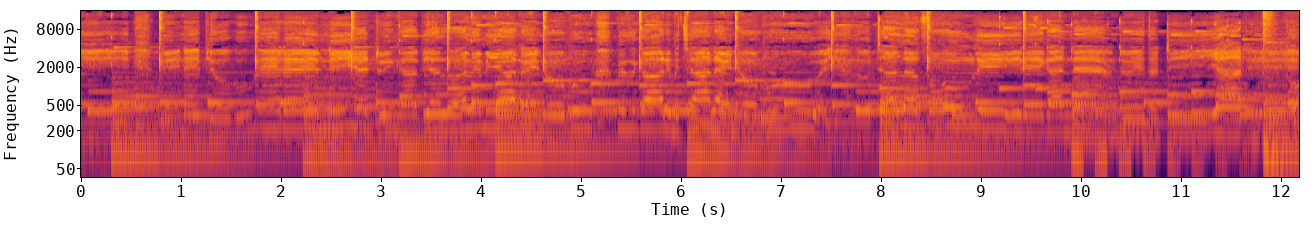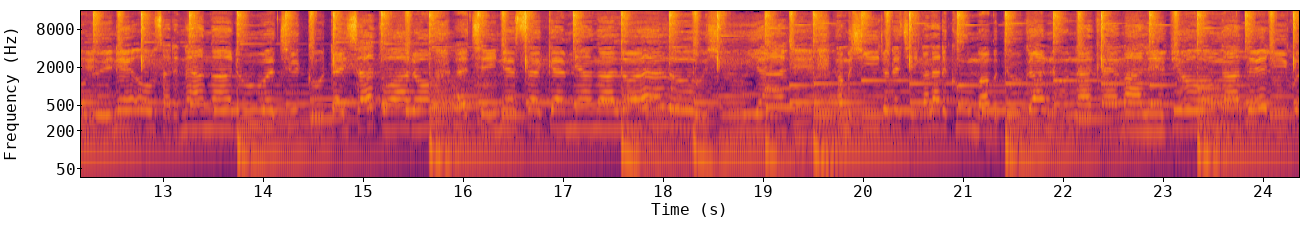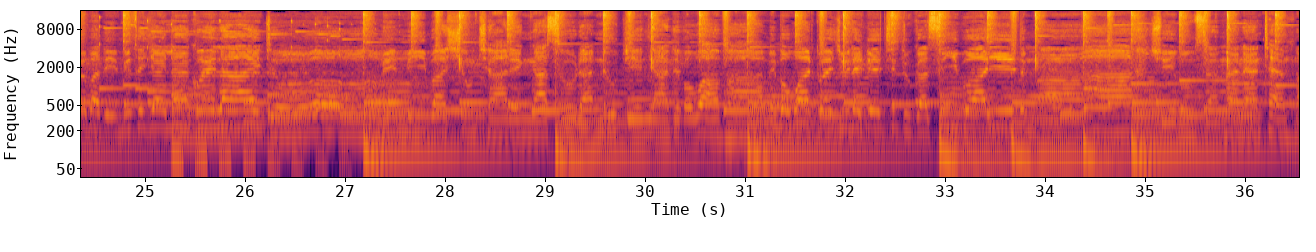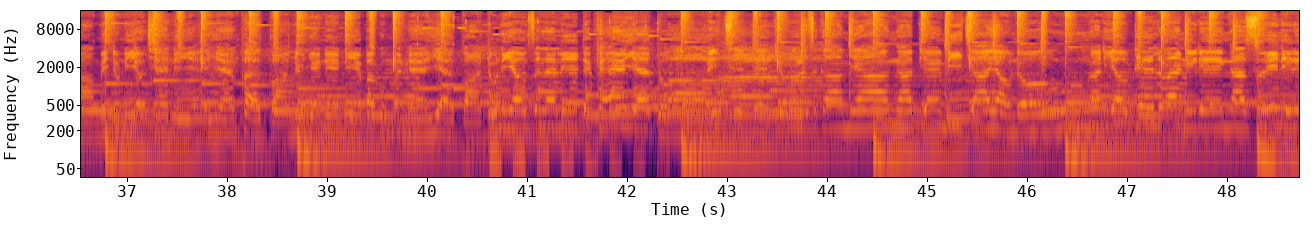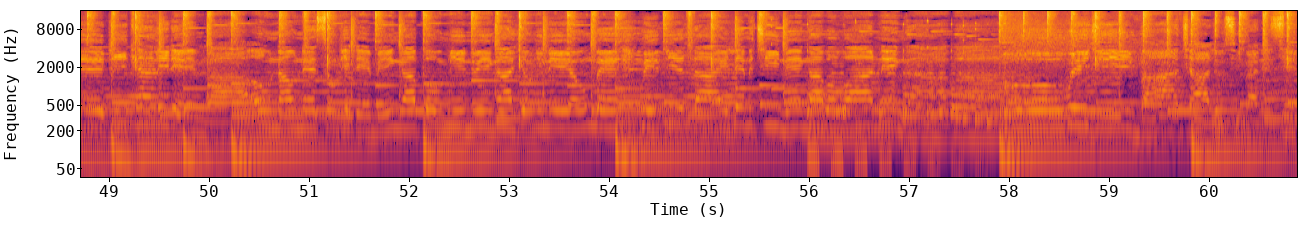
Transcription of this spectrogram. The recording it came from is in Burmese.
မင်းနဲ့ပြောဘူးခဲ့တဲ့နေ့ရက်တွေငါပြန်လွမ်းလည်းမရနိုင်တော့ဘူးမင်းစကားတွေမချနိုင်တော့ဘူးအရင်လိုတယ်လီဖုန်းလေးတွေကနမ်းတွေတတိရတယ်ကိုယ်တွေနဲ့ဥစ္စာတနာငါတို့အချစ်ကိုတိုက်စားသွားတော့အချိန်နဲ့စက္ကန့်များငါလွမ်းလို့ရှူရတယ်ငါမရှိတော့တဲ့ချိန်ကလာတစ်ခုမှဘသူကနုံနာခံမလဲပြောငါသေးလီခွဲပါသေးမင်းစရိုက်လန်းခွဲလိုက်တော့မ င်းမိဘရှုံချတဲ့ငါဆိုတာနှုပညာတဲ့ဘဝပါမင်းဘဝတွေ့ကြွေးလိုက်တဲ့ချစ်သူကစီးပွားရေးသမားရွှေဘုံစံမှန်တဲ့ထက်မှာမင်းတို့နှစ်ယောက်ချမ်းနေရဲ့အရန်ဖတ်ပါနူညံနေနေဘက်ကိုမနှံရက်ပါတို့နှစ်ယောက်ဇလန်လေးတခမ်းရက်သွားမင်းချစ်တဲ့ပြောတဲ့စကားများငါပြန်ပြီးကြားရောက်တော့ငါတယောက်တည်းလွမ်းနေတဲ့ငါဆွေးနေတဲ့ဒီခန်းလေးတွေမှာအုံနောက်နဲ့ဆုံးဖြတ်တဲ့မင်းငါပုံမြင်တွေငါယုံကြည်နေအောင်ပဲမေပြစ်လိုက်လက်မကြည့်နဲ့ငါဘဝနဲ့ငါ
